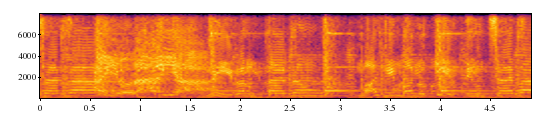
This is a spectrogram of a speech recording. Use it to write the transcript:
కలుంచరా నిరంతరం మహిమను కీర్తించరా?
